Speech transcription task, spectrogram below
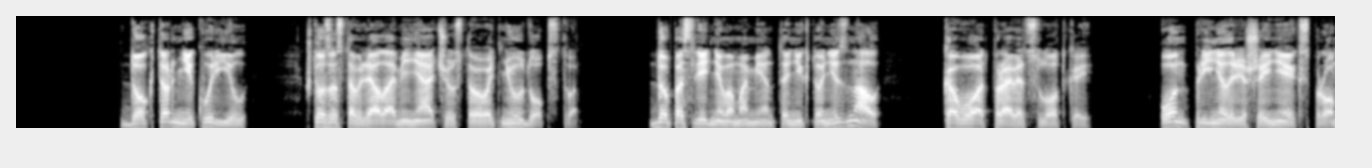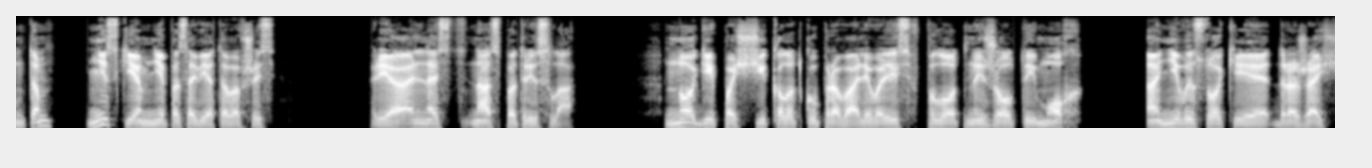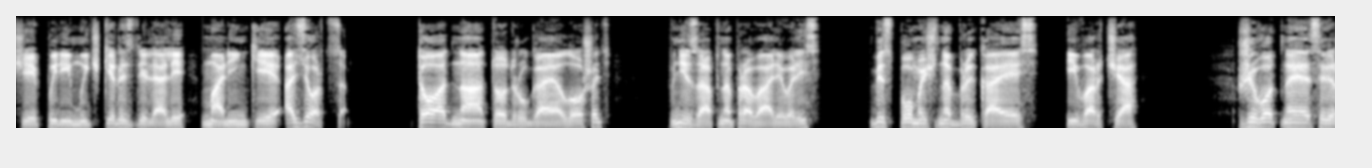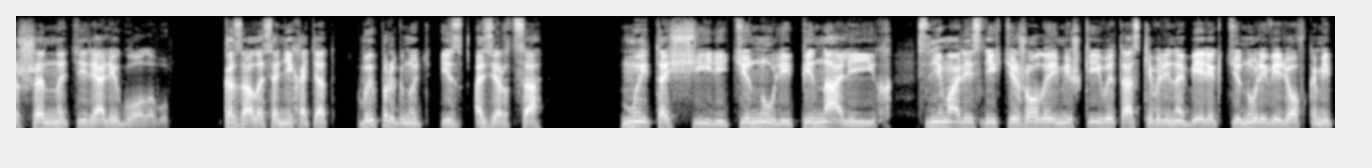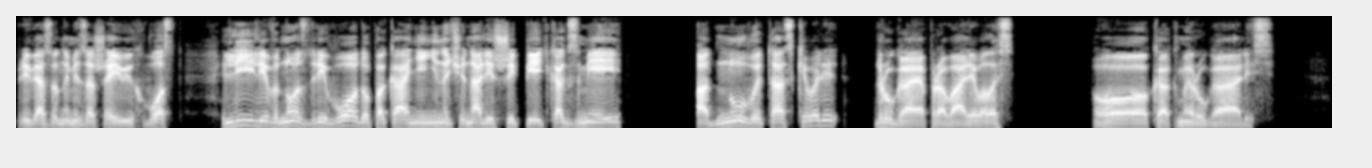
Доктор не курил, что заставляло меня чувствовать неудобство. До последнего момента никто не знал, кого отправят с лодкой. Он принял решение экспромтом, ни с кем не посоветовавшись. Реальность нас потрясла. Ноги по щиколотку проваливались в плотный желтый мох, а невысокие дрожащие перемычки разделяли маленькие озерца. То одна, то другая лошадь внезапно проваливались, беспомощно брыкаясь и ворча. Животные совершенно теряли голову. Казалось, они хотят выпрыгнуть из озерца. Мы тащили, тянули, пинали их, снимали с них тяжелые мешки и вытаскивали на берег, тянули веревками, привязанными за шею и хвост, лили в ноздри воду, пока они не начинали шипеть, как змеи. Одну вытаскивали, другая проваливалась. О, как мы ругались!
